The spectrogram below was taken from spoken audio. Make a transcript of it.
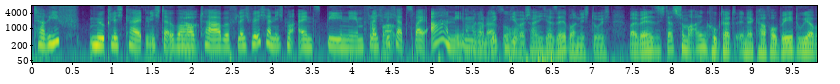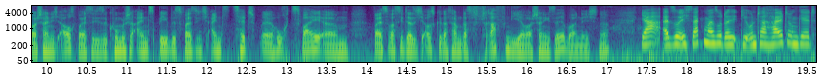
Tarifmöglichkeiten ich da überhaupt ja. habe. Vielleicht will ich ja nicht nur 1b nehmen, vielleicht aber, will ich ja 2a nehmen aber dann oder blicken so. die wahrscheinlich ja selber nicht durch. Weil wenn er sich das schon mal angeguckt hat in der KVB, du ja wahrscheinlich auch, weißt du, diese komische 1b bis, weiß ich nicht, 1z äh, hoch 2, ähm, weißt du, was sie da sich ausgedacht haben, das straffen die ja wahrscheinlich selber nicht, ne? Ja, also ich sag mal so, die Unterhaltung geht,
